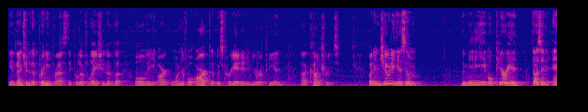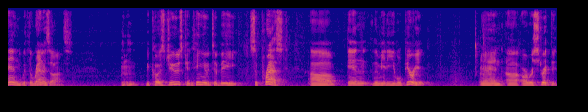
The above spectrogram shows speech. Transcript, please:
the invention of the printing press, the proliferation of all the art, wonderful art that was created in European uh, countries. But in Judaism, the medieval period doesn't end with the Renaissance because Jews continue to be suppressed uh, in the medieval period and uh, are restricted.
